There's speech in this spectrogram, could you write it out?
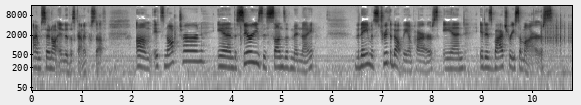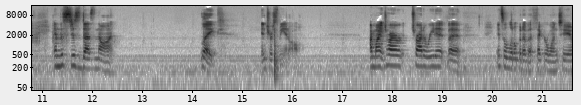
I'm so not into this kind of stuff. Um, it's Nocturne, and the series is Sons of Midnight. The name is Truth About Vampires, and it is by Theresa Meyers. And this just does not, like, interest me at all. I might try try to read it, but it's a little bit of a thicker one too.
